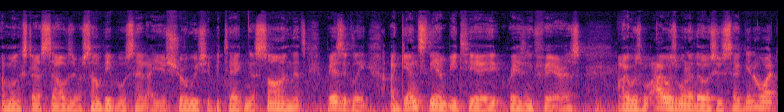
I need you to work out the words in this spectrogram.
amongst ourselves. There were some people who said, "Are you sure we should be taking a song that's basically against the MBTA raising fares?" I was I was one of those who said, "You know what?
